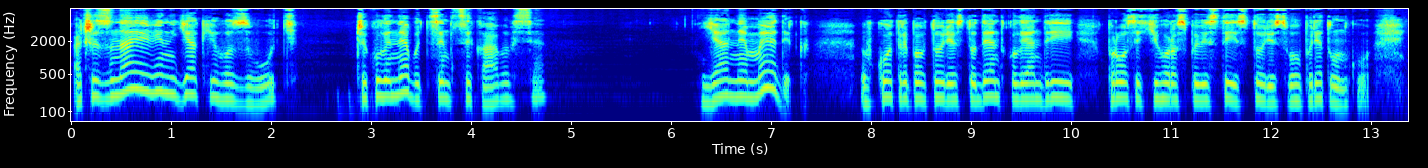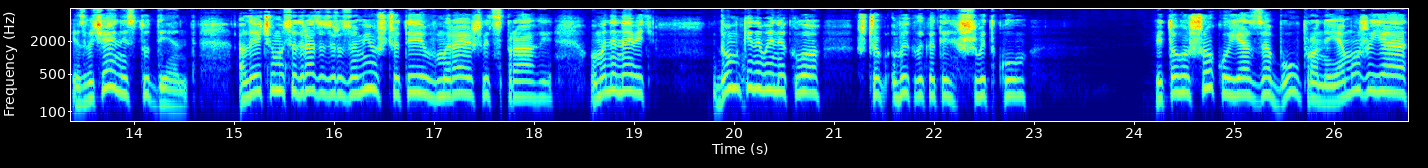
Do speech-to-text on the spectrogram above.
А чи знає він, як його звуть, чи коли-небудь цим цікавився? Я не медик, вкотре повторює студент, коли Андрій просить його розповісти історію свого порятунку. Я звичайний студент, але я чомусь одразу зрозумів, що ти вмираєш від спраги. У мене навіть думки не виникло, щоб викликати швидку. Від того шоку я забув про неї, а може, я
